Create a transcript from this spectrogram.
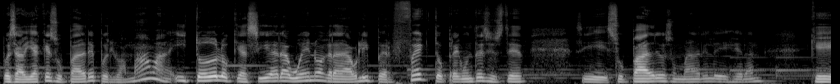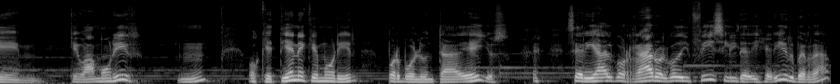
Pues sabía que su padre pues lo amaba y todo lo que hacía era bueno, agradable y perfecto. Pregúntese usted si su padre o su madre le dijeran que, que va a morir o que tiene que morir por voluntad de ellos. Sería algo raro, algo difícil de digerir, ¿verdad?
